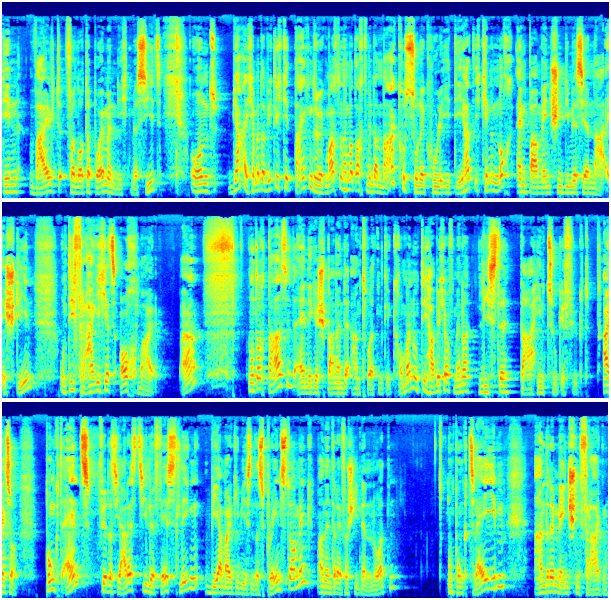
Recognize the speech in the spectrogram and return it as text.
den Wald vor lauter Bäumen nicht mehr sieht. Und ja, ich habe mir da wirklich Gedanken drüber gemacht und habe mir gedacht, wenn der Markus so eine coole Idee hat, ich kenne noch ein paar Menschen, die mir sehr nahe stehen und die frage ich jetzt auch mal. Ja? Und auch da sind einige spannende Antworten gekommen und die habe ich auf meiner Liste da hinzugefügt. Also, Punkt 1 für das Jahresziele festlegen wäre mal gewesen das Brainstorming an den drei verschiedenen Orten. Und Punkt 2 eben andere Menschen fragen,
